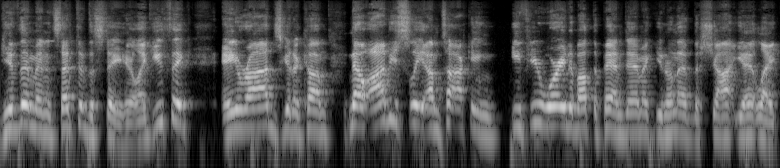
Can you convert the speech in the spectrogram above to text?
give them an incentive to stay here. Like you think A Rod's gonna come now? Obviously, I'm talking if you're worried about the pandemic, you don't have the shot yet. Like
